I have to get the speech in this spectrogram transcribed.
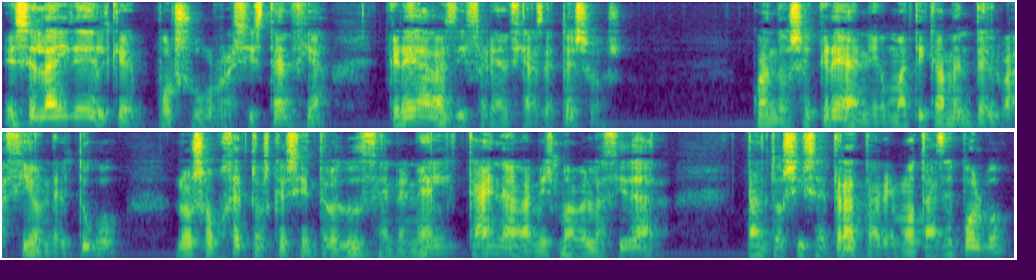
Es el aire el que, por su resistencia, crea las diferencias de pesos. Cuando se crea neumáticamente el vacío en el tubo, los objetos que se introducen en él caen a la misma velocidad, tanto si se trata de motas de polvo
